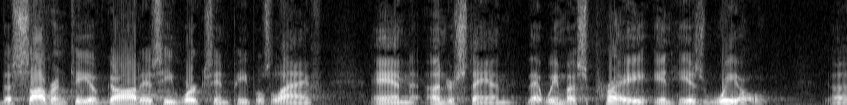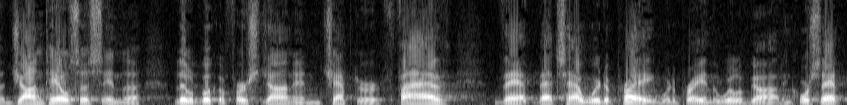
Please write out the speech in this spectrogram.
the sovereignty of God as He works in people's life and understand that we must pray in His will. Uh, John tells us in the little book of First John in chapter 5 that that's how we're to pray. We're to pray in the will of God. And of course, that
